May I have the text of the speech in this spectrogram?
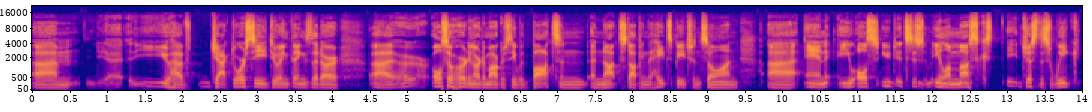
um, you have Jack Dorsey doing things that are uh, also hurting our democracy with bots and, and not stopping the hate speech and so on. Uh, and you also, you, it's just Elon Musk just this week,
